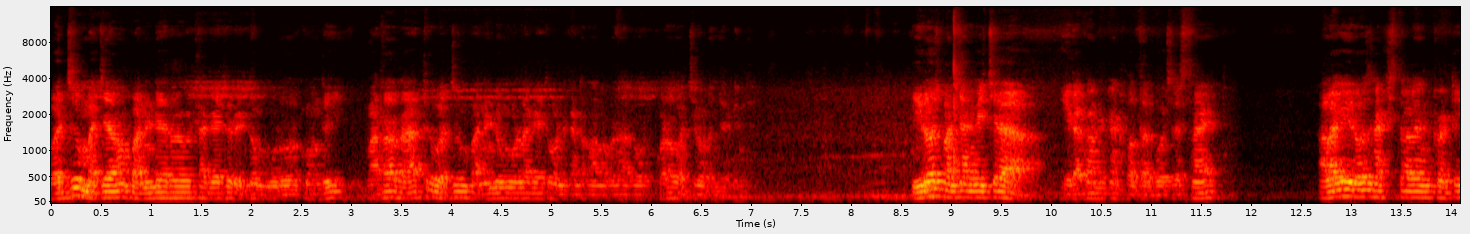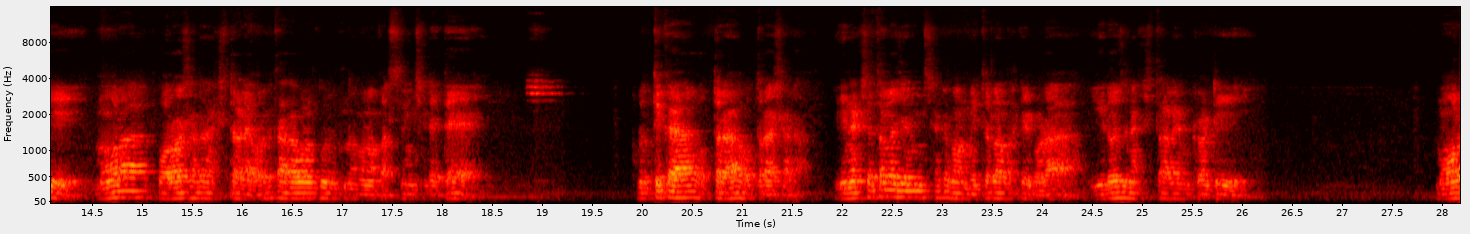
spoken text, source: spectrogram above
వజ్రం మధ్యాహ్నం పన్నెండు ఇరవై ఒకటికైతే రెండు మూడు వరకు ఉంది. మరలా రాత్రి వజ్రం పన్నెండు మూడులకైతే ఒంటి గంట నలభై నాలుగు వరకు కూడా వచ్చి ఇవ్వడం జరిగింది. ఈరోజు పంచాంగరీత్యా ఈ రకమైనటువంటి ఫలితాలు గోచరిస్తున్నాయి అలాగే ఈరోజు నక్షత్రాలు అయినటువంటి మూల పూర్వషాఢ నక్షత్రాలు ఎవరికి తరవాలని కోరుతుందో మనం పరిశీలించినట్లయితే కృత్తిక ఉత్తర ఉత్తరాషాఢ. ఈ నక్షత్రంలో జన్మించినట్టు మా మిత్రులందరికీ కూడా ఈరోజు నక్షత్రాలైనటువంటి మూల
